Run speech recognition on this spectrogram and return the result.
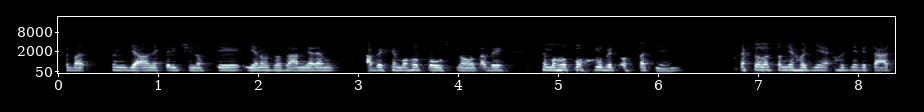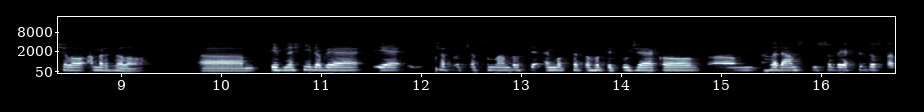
třeba jsem dělal některé činnosti jenom za záměrem, abych je mohl postnout, aby se mohl pochlubit ostatním, tak tohle to mě hodně, hodně vytáčelo a mrzelo. Um, I v dnešní době je čas od času mám prostě emoce toho typu, že jako um, hledám způsoby, jak se dostat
